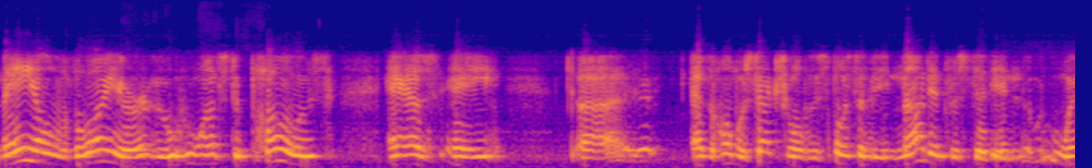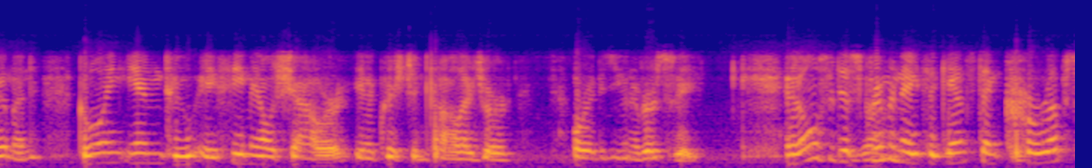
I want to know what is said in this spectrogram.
Male voyeur who, who wants to pose as a uh, as a homosexual who's supposed to be not interested in women going into a female shower in a Christian college or or at a university. It also discriminates against and corrupts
